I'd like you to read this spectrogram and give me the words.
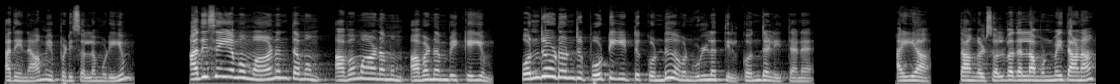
அதை நாம் எப்படி சொல்ல முடியும்? அதிசயமும் ஆனந்தமும் அவமானமும் அவநம்பிக்கையும் ஒன்றோடொன்று போட்டியிட்டுக் கொண்டு அவன் உள்ளத்தில் கொந்தளித்தன. ஐயா தாங்கள் சொல்வதெல்லாம் உண்மைதானா?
